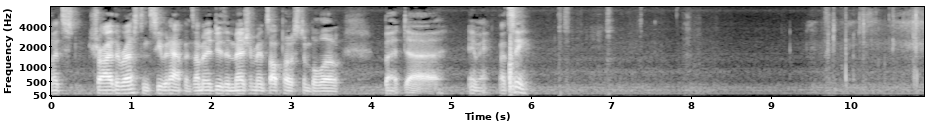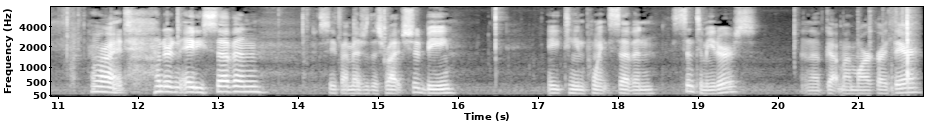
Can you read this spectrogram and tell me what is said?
let's try the rest and see what happens. I'm going to do the measurements. I'll post them below. But uh, anyway, let's see. All right, 187. Let's see if I measure this right. Should be 18.7 centimeters. And I've got my mark right there.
